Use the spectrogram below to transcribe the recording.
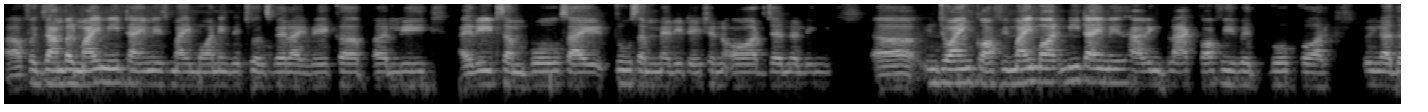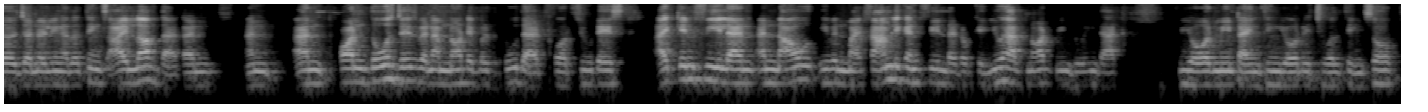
uh, for example, my me time is my morning rituals where I wake up early, I read some books, I do some meditation or journaling, uh, enjoying coffee. My me time is having black coffee with book or doing other journaling, other things. I love that. And and and on those days when I'm not able to do that for a few days, I can feel and and now even my family can feel that okay, you have not been doing that your me time thing, your ritual thing. So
